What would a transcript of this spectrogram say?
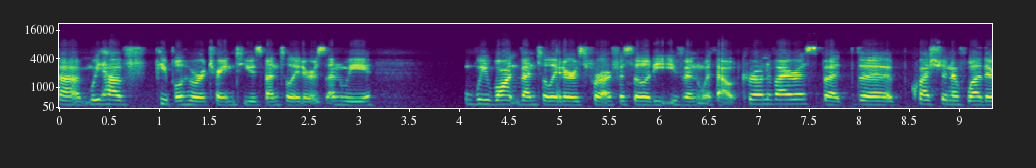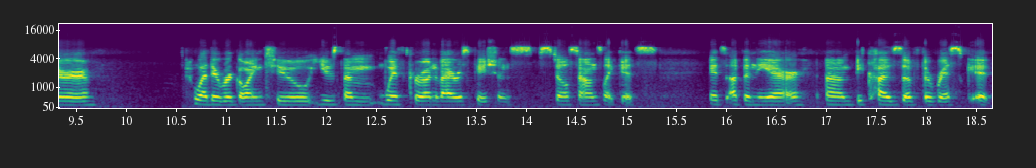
um, we have people who are trained to use ventilators, and we we want ventilators for our facility even without coronavirus. But the question of whether whether we're going to use them with coronavirus patients still sounds like it's it's up in the air um, because of the risk it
